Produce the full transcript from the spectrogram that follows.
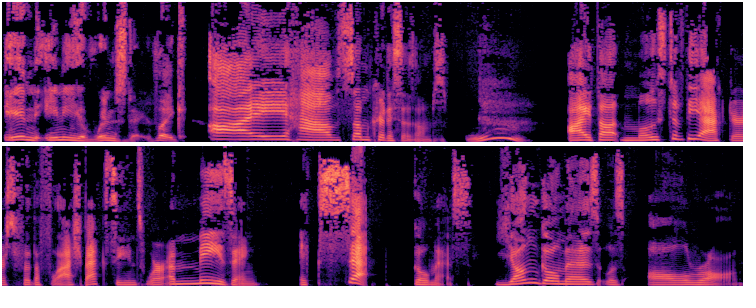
in any of Wednesday. Like, I have some criticisms. mm, I thought most of the actors for the flashback scenes were amazing, except Gomez. Young Gomez was all wrong.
